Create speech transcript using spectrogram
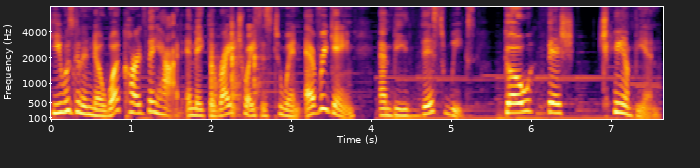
He was going to know what cards they had and make the right choices to win every game and be this week's Go Fish champion.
